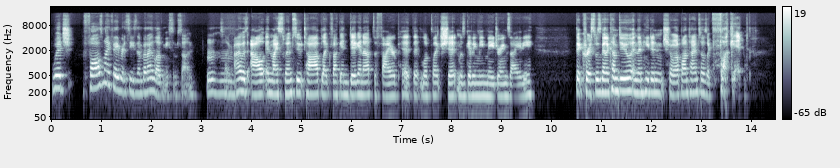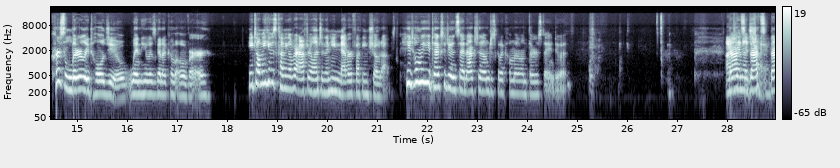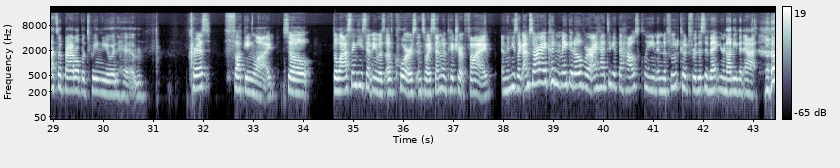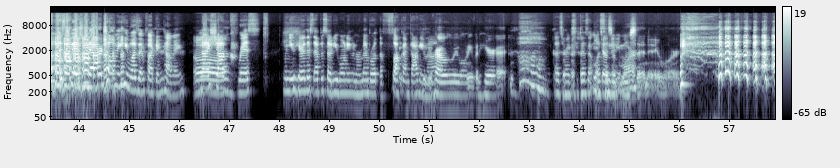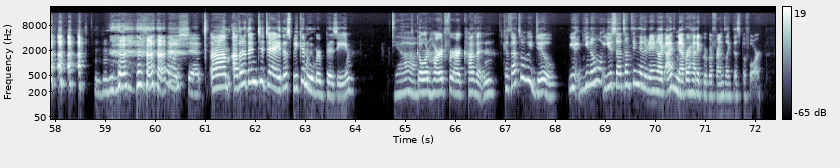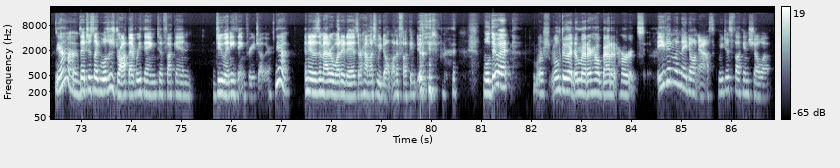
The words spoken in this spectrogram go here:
which fall's my favorite season, but I love me some sun. It's Mhm. Like I was out in my swimsuit top, like fucking digging up the fire pit that looked like shit and was giving me major anxiety. That Chris was gonna come do, and then he didn't show up on time, so I was like, "Fuck it." Chris literally told you when he was gonna come over. He told me he was coming over after lunch, and then he never fucking showed up. He told me he texted you and said, "Actually, I'm just gonna come in on Thursday and do it." I'm that's that's try. that's a battle between you and him. Chris fucking lied. So the last thing he sent me was, of course. And so I sent him a picture at five. And then he's like, I'm sorry I couldn't make it over. I had to get the house clean and the food cooked for this event you're not even at. This bitch never told me he wasn't fucking coming. nice job, oh. Chris. When you hear this episode, you won't even remember what the fuck I'm talking about. You probably won't even hear it. That's right. He doesn't He listen doesn't anymore. listen anymore. oh shit. um, other than today, this weekend we were busy Yeah. going hard for our coven. Because that's what we do. You you know, you said something the other day and you're like, I've never had a group of friends like this before. Yeah, that just like we'll just drop everything to fucking do anything for each other. yeah. And it doesn't matter what it is or how much we don't want to fucking do it. we'll do it. We'll we'll do it no matter how bad it hurts. Even when they don't ask. We just fucking show up.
